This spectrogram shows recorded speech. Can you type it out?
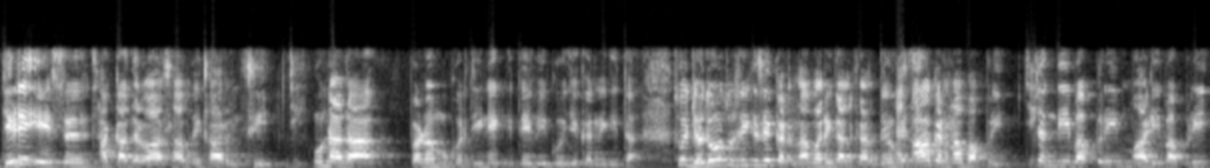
ਜਿਹੜੇ ਇਸ ਸਾਕਾ ਦਰਬਾਰ ਸਾਹਿਬ ਦੇ ਕਾਰਨ ਸੀ। ਉਹਨਾਂ ਦਾ ਪ੍ਰਣਬ ਮੁਖਰਜੀ ਨੇ ਕਿਤੇ ਵੀ ਕੋਈ ਜ਼ਿਕਰ ਨਹੀਂ ਕੀਤਾ ਸੋ ਜਦੋਂ ਤੁਸੀਂ ਕਿਸੇ ਘਟਨਾ ਬਾਰੇ ਗੱਲ ਕਰਦੇ ਹੋ ਕਿ। ਆਹ ਘਟਨਾ ਵਾਪਰੀ। ਚੰਗੀ ਵਾਪਰੀ ਮਾੜੀ ਵਾਪਰੀ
